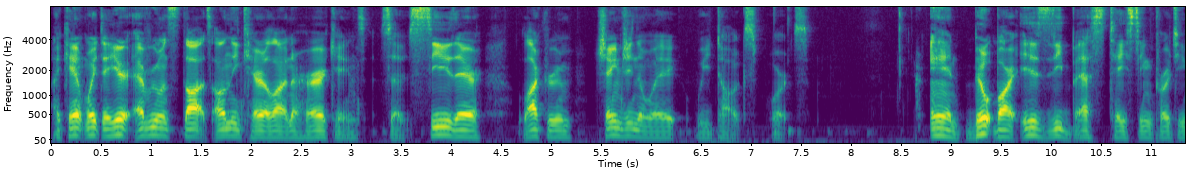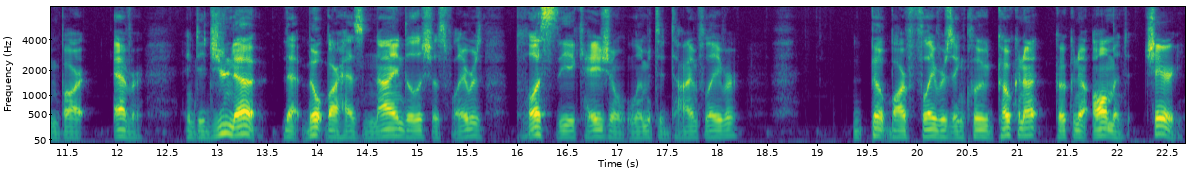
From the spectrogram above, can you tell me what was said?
I can't wait to hear everyone's thoughts on the Carolina Hurricanes. So see you there, locker room, changing the way we talk sports. And Built Bar is the best tasting protein bar ever. And did you know that Built Bar has nine delicious flavors plus the occasional limited time flavor? Built Bar flavors include coconut, coconut almond, cherry,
